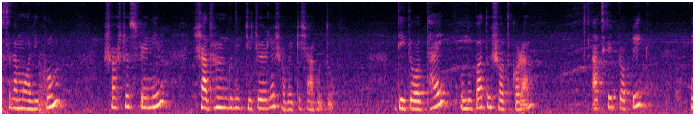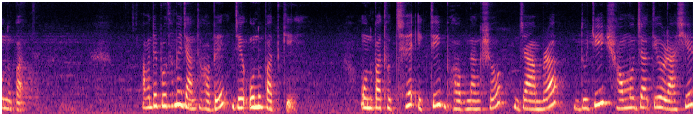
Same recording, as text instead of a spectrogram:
আসসালামু আলাইকুম। ষষ্ঠ শ্রেণির সাধারণ গণিত টিউটোরিয়ালে সবাইকে স্বাগত। দ্বিতীয় অধ্যায়, অনুপাত ও শতকরা। আজকের টপিক অনুপাত। আমাদের প্রথমে জানতে হবে যে অনুপাত কী। অনুপাত হচ্ছে একটি ভগ্নাংশ যা আমরা দুটি সমজাতীয় রাশির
